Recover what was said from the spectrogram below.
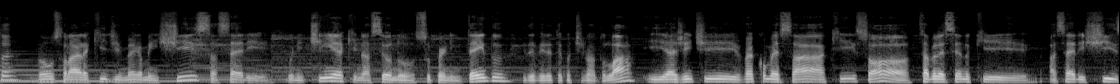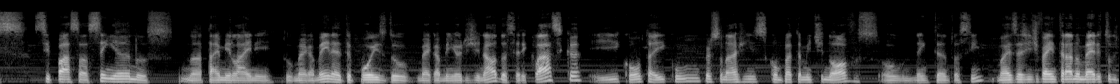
volta. Vamos falar aqui de Mega Man X, a série bonitinha que nasceu no Super Nintendo, que deveria ter continuado lá. E a gente vai começar aqui só estabelecendo que a série X se passa 100 anos na timeline do Mega Man, né? Depois do Mega Man original, da série clássica. E conta aí com personagens completamente novos, ou nem tanto assim. Mas a gente vai entrar no mérito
